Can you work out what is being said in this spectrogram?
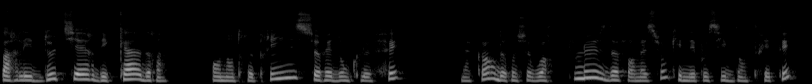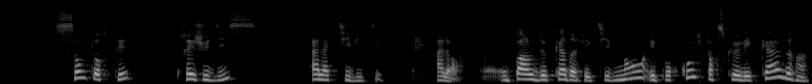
par les deux tiers des cadres en entreprise serait donc le fait d'accord, de recevoir plus d'informations qu'il n'est possible d'en traiter sans porter préjudice à l'activité. Alors, on parle de cadres effectivement, et pour cause, parce que les cadres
